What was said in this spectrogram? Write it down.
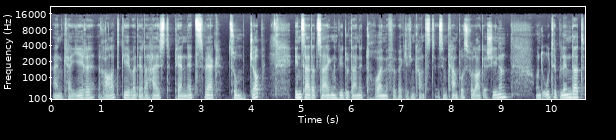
ein Karriereratgeber, der da heißt Per Netzwerk zum Job. Insider zeigen, wie du deine Träume verwirklichen kannst. Ist im Campus Verlag erschienen und Ute Blindert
